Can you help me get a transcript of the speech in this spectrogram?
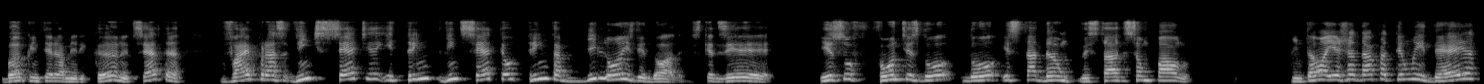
Banco Interamericano, etc., vai para 27, e 30, 27 ou 30 bilhões de dólares. Quer dizer, isso fontes do, do Estadão, do Estado de São Paulo. Então, aí já dá para ter uma ideia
